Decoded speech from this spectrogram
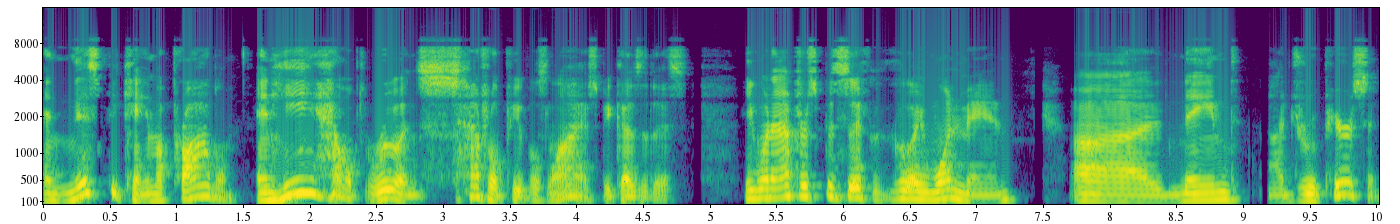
And this became a problem. And he helped ruin several people's lives because of this. He went after specifically one man uh, named uh, Drew Pearson.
